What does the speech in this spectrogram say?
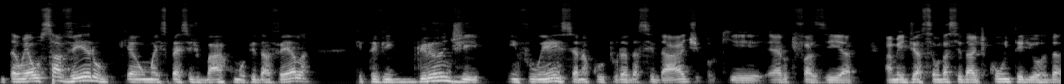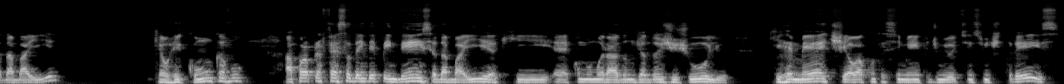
Então, é o Saveiro, que é uma espécie de barco movido à vela, que teve grande influência na cultura da cidade, porque era o que fazia a mediação da cidade com o interior da, da Bahia, que é o Recôncavo. A própria festa da independência da Bahia, que é comemorada no dia 2 de julho, que remete ao acontecimento de 1823,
